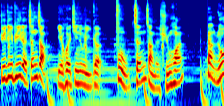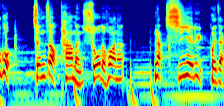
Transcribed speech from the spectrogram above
，GDP 的增长也会进入一个负增长的循环。那如果真照他们说的话呢？那失业率会在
